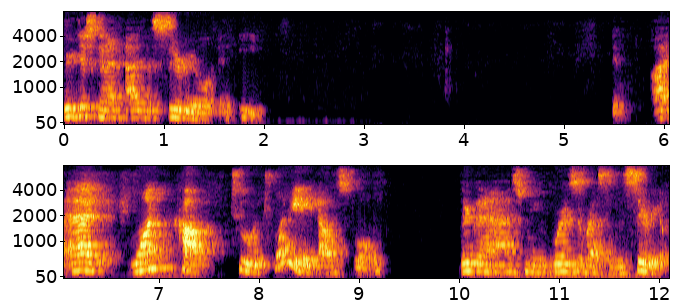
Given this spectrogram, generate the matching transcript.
they're just going to add the cereal and eat. If I add one cup to a 28 ounce bowl, they're going to ask me, where's the rest of the cereal?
